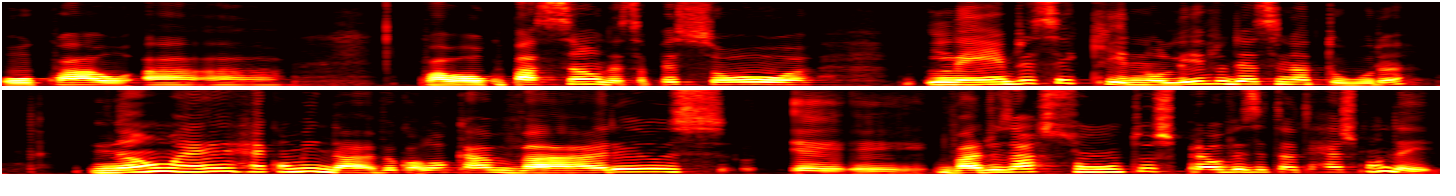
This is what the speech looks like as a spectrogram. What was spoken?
ou qual a, a qual a ocupação dessa pessoa. Lembre-se que no livro de assinatura não é recomendável colocar vários é, é, vários assuntos para o visitante responder,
